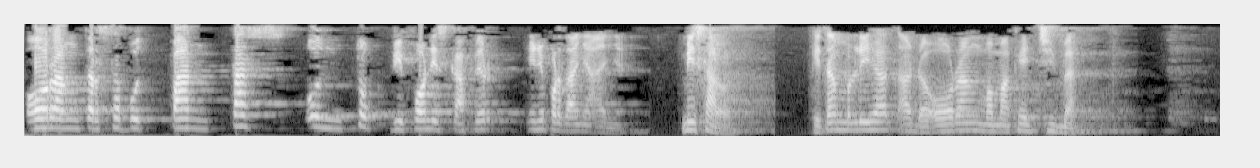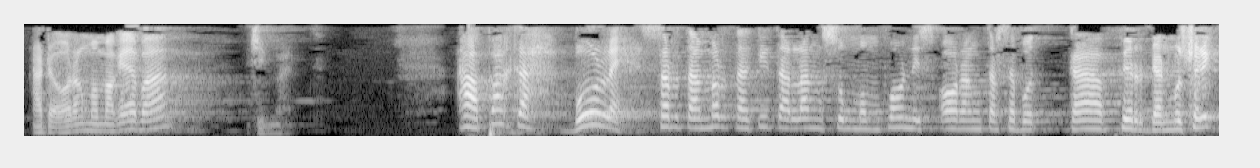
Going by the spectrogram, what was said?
orang tersebut pantas untuk difonis kafir? Ini pertanyaannya. Misal, kita melihat ada orang memakai jimat. Ada orang memakai apa? Jimat. Apakah boleh serta-merta kita langsung memfonis orang tersebut kafir dan musyrik?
